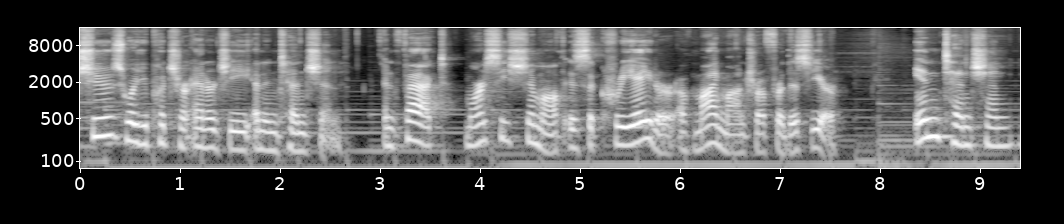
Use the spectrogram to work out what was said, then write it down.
choose where you put your energy and intention. In fact, Marcy Shimoff is the creator of my mantra for this year intention,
